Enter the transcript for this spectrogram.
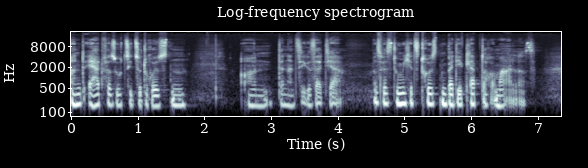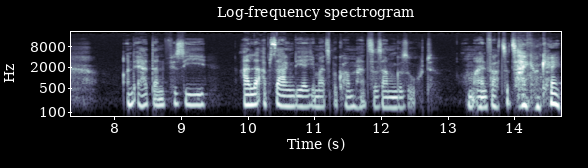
Und er hat versucht, sie zu trösten. Und dann hat sie gesagt, ja, was willst du mich jetzt trösten? Bei dir klappt doch immer alles. Und er hat dann für sie alle Absagen, die er jemals bekommen hat, zusammengesucht um einfach zu zeigen, okay,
